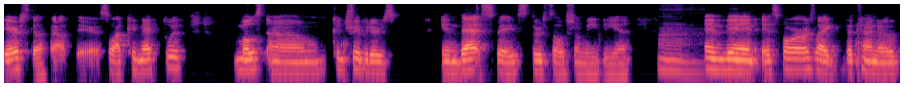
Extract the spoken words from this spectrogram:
their stuff out there. So I connect with most um, contributors in that space through social media. Mm. And then as far as like the kind of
